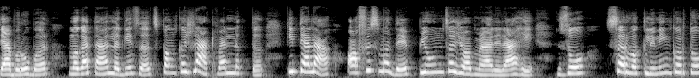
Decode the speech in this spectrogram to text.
त्याबरोबर मग आता लगेचच पंकजला आठवायला लागतं की त्याला ऑफिसमध्ये पिऊनचा जॉब मिळालेला आहे. जो सर्व क्लिनिंग करतो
